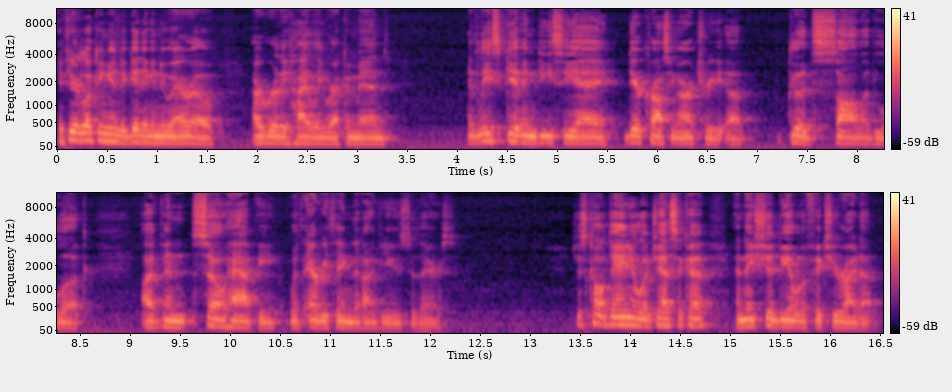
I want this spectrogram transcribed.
If you're looking into getting a new arrow, I really highly recommend at least giving DCA, Deer Crossing Archery, a good solid look. I've been so happy with everything that I've used of theirs. Just call Daniel or Jessica and they should be able to fix you right up.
